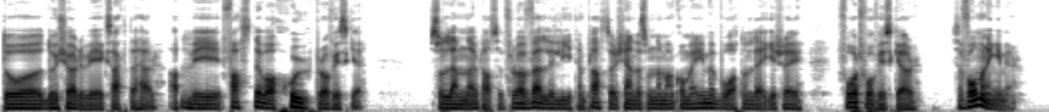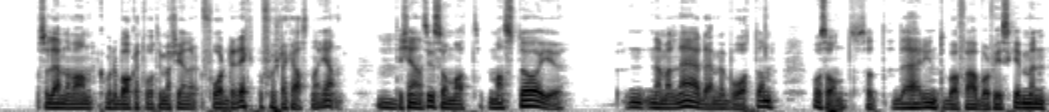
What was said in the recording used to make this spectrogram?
Då, då körde vi exakt det här. Att vi, fast det var sjukt bra fiske. Så lämnade vi platsen. För det var väldigt liten plats. Och det kändes som när man kommer in med båten, lägger sig. Får två fiskar. Så får man inget mer. Och så lämnar man, kommer tillbaka två timmar senare, får direkt på första kasten igen. Mm. Det känns ju som att man stör ju när man är där med båten och sånt. Så det här är ju inte bara för abborrfiske, men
